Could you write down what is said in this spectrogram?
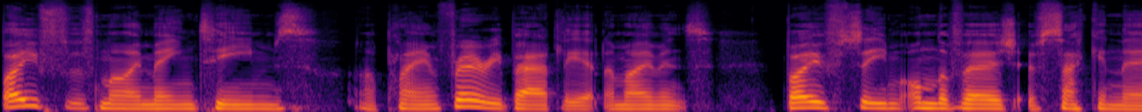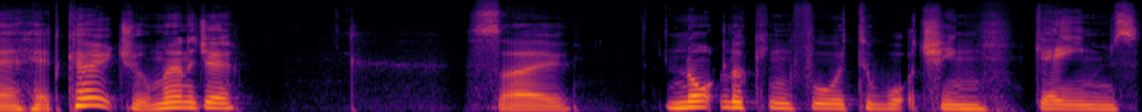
both of my main teams are playing very badly at the moment. Both seem on the verge of sacking their head coach or manager. So, not looking forward to watching games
